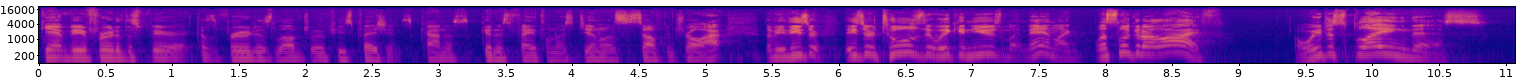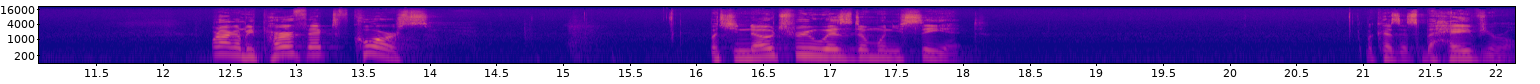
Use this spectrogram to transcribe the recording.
Can't be a fruit of the Spirit because the fruit is love, joy, peace, patience, kindness, goodness, faithfulness, gentleness, self control. I, I mean, these are, these are tools that we can use, but man, like, let's look at our life. Are we displaying this? We're not going to be perfect, of course. But you know true wisdom when you see it because it's behavioral,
